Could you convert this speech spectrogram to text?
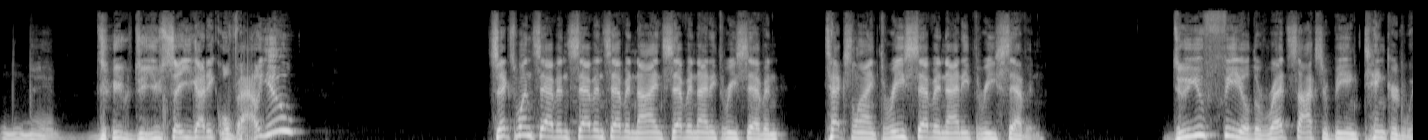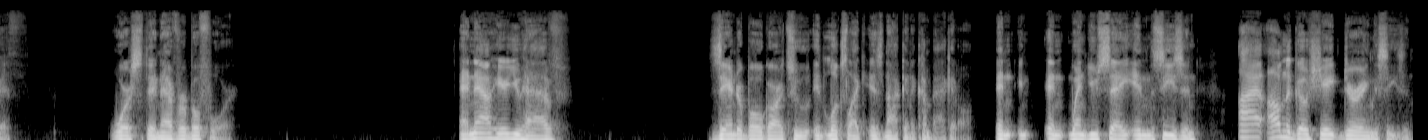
do you, do you say you got equal value? 617 779 7937. Text line 37937. Do you feel the Red Sox are being tinkered with worse than ever before? And now here you have Xander Bogaerts, who it looks like is not going to come back at all. And and when you say in the season, I, I'll negotiate during the season.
